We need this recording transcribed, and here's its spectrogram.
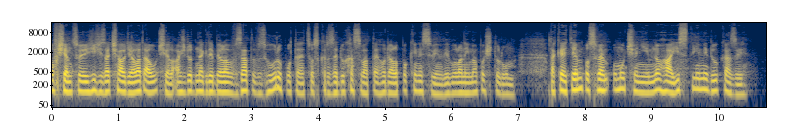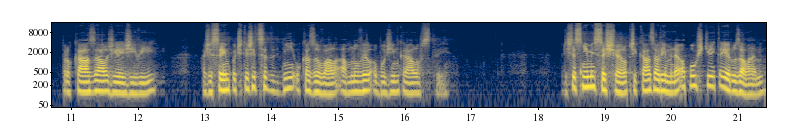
o všem, co Ježíš začal dělat a učil, až do dne, kdy byl vzat vzhůru poté, co skrze Ducha Svatého dal pokyny svým vyvoleným apoštolům. Také těm po svém umučení mnoha jistými důkazy prokázal, že je živý a že se jim po 40 dní ukazoval a mluvil o božím království. Když se s nimi sešel, přikázal jim, neopouštějte Jeruzalém,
